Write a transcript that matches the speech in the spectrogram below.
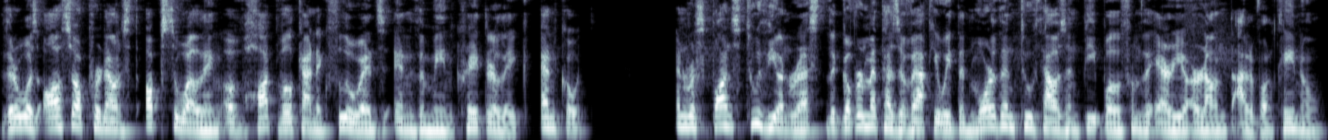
there was also a pronounced upswelling of hot volcanic fluids in the main crater lake, end quote. In response to the unrest, the government has evacuated more than 2,000 people from the area around Taal volcano.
